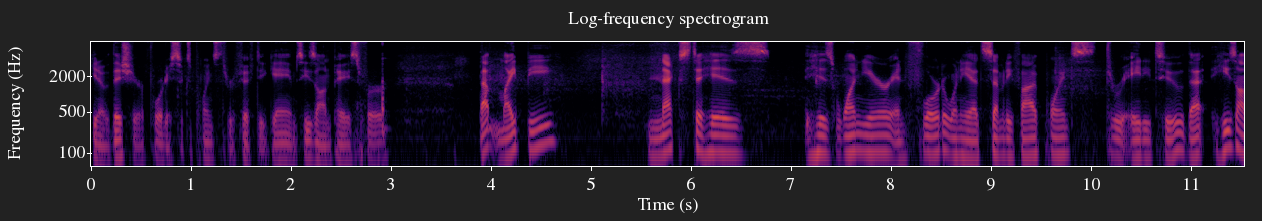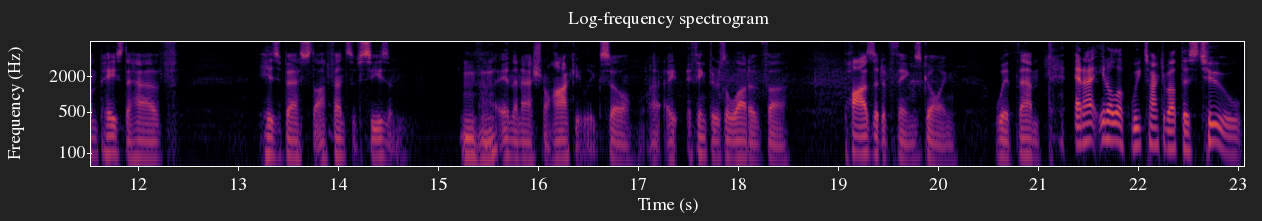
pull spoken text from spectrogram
You know this year, 46 points through 50 games. He's on pace for that might be next to his his one year in Florida when he had 75 points through 82. That he's on pace to have his best offensive season uh, in the National Hockey League. So I, I think there's a lot of uh, positive things going with them. And I, you know, look, we talked about this too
